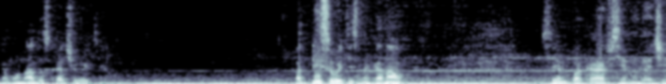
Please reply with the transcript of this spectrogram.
Кому надо, скачивайте. Подписывайтесь на канал. Всем пока, всем удачи.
